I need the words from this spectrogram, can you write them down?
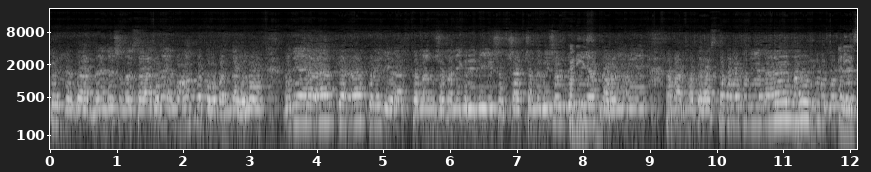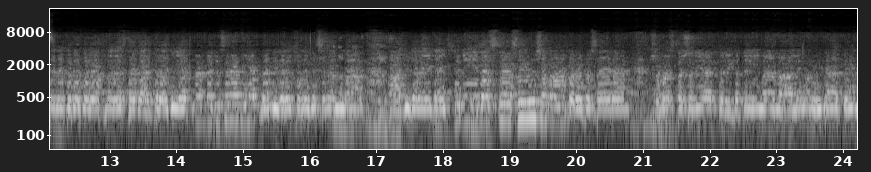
পর্যন্ত আপনার যে সমস্ত আদরে মহব্বতের বান্দা হলো দুনিয়ার আরামকে হারাম করে দিয়ে রক্ত, মাংস, পানি করে দিয়ে সুখ, স্বাচ্ছন্দ্য দিয়ে অনুযায়ী আমার মতো রাস্তা করে দুনিয়া দেন মানুষগুলোকে টেনে করে করে আপনার রাস্তায় দাঁড় করে দিয়ে আপনার ডাকে সেরা দিয়ে আপনার দিদারে চলে গেছেন আল্লাহ আজ যারা এই দায়িত্ব নিয়ে ব্যস্ত আছেন সকলের উপরে বসায় দেন সমস্ত শরীয়ত তরিকতের ইমাম আলিমুল হিদায়াত করিম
